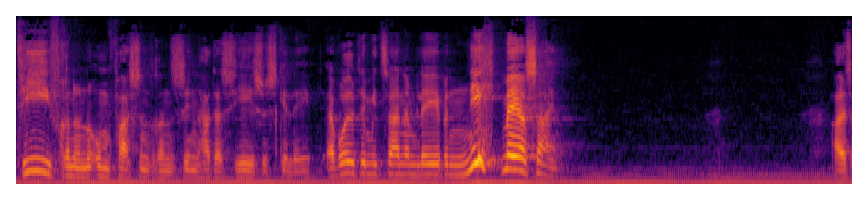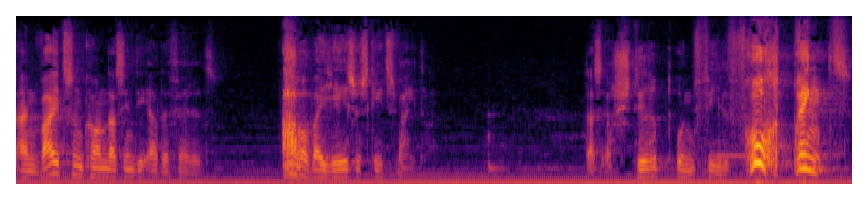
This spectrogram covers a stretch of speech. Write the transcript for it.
tieferen und umfassenderen Sinn hat das Jesus gelebt. Er wollte mit seinem Leben nicht mehr sein als ein Weizenkorn, das in die Erde fällt. Aber bei Jesus geht es weiter. Dass er stirbt und viel Frucht bringt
